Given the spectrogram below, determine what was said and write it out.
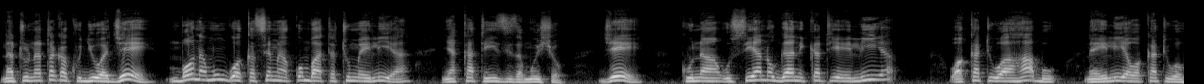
Na tunataka kujua, je, mbona Mungu akasema ya kwamba atatuma Eliya nyakati hizi za mwisho? Je, kuna uhusiano gani kati ya Eliya wakati wa Ahabu na Eliya wakati, wa,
